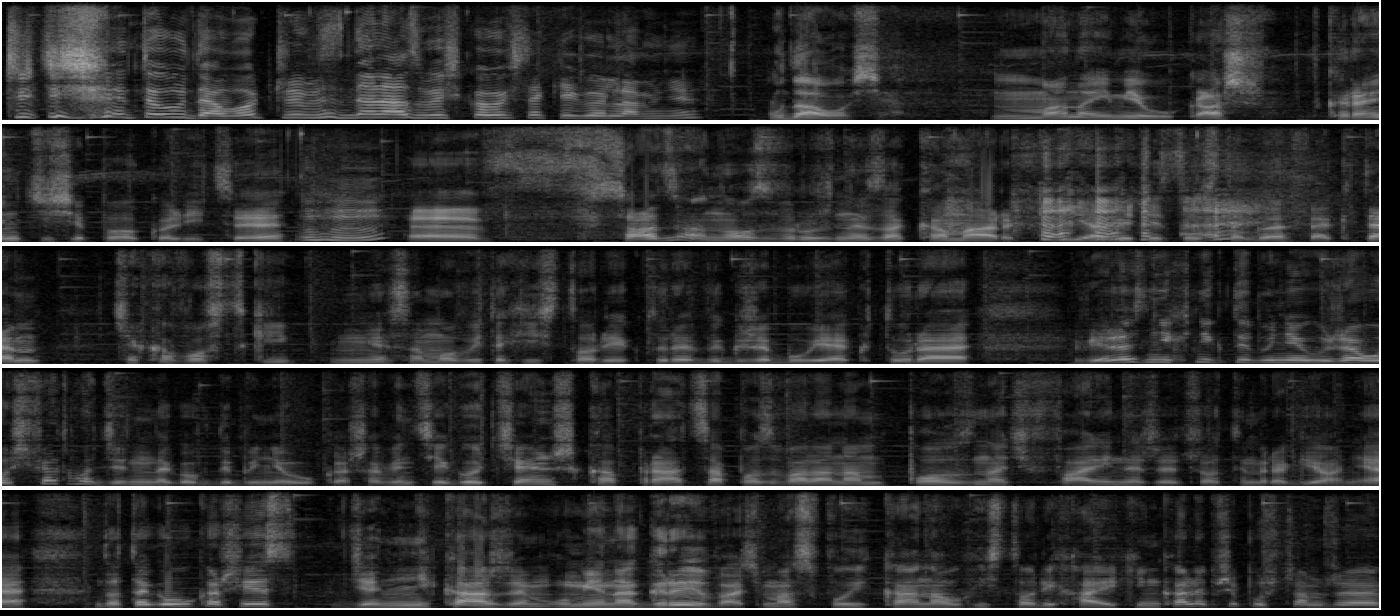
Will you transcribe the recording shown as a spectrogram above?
Czy Ci się to udało? Czy znalazłeś kogoś takiego dla mnie? Udało się. Ma na imię Łukasz, kręci się po okolicy, e, wsadza nos w różne zakamarki, a wiecie co jest tego efektem? Ciekawostki, niesamowite historie, które wygrzebuje, które wiele z nich nigdy by nie ujrzało światła dziennego, gdyby nie Łukasz, a więc jego ciężka praca pozwala nam poznać fajne rzeczy o tym regionie. Do tego Łukasz jest dziennikarzem, umie nagrywać, ma swój kanał History Hiking, ale przypuszczam, że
